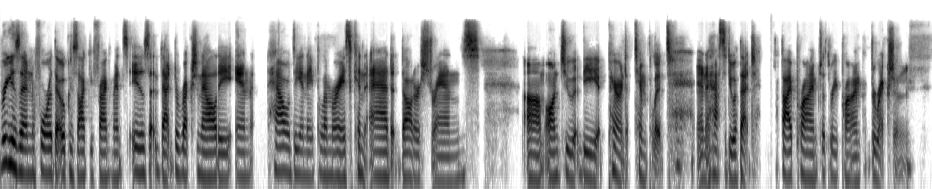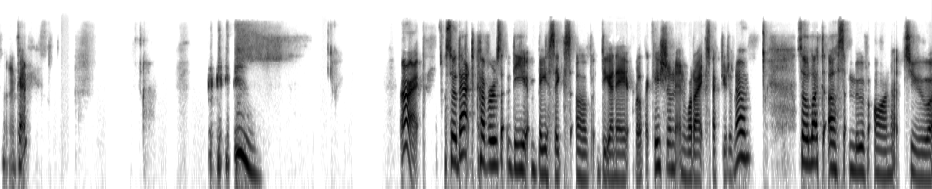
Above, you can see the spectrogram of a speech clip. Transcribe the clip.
reason for the Okazaki fragments is that directionality and how DNA polymerase can add daughter strands um, onto the parent template. And it has to do with that 5' prime to 3' prime direction. Okay. All right, so that covers the basics of DNA replication and what I expect you to know. So let us move on to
